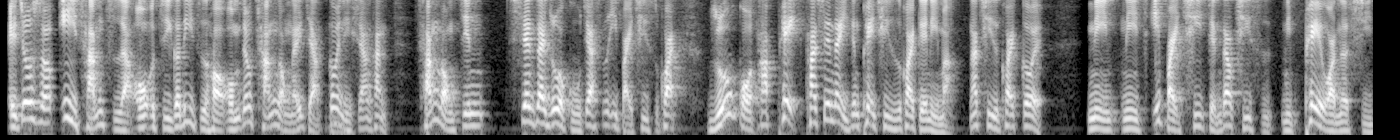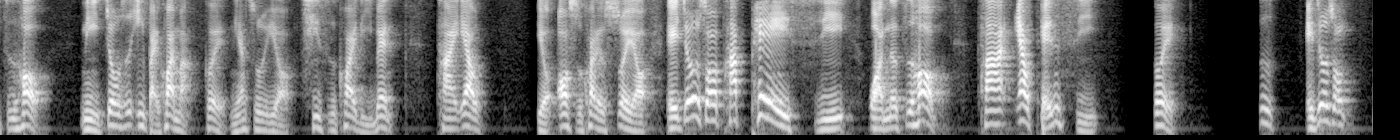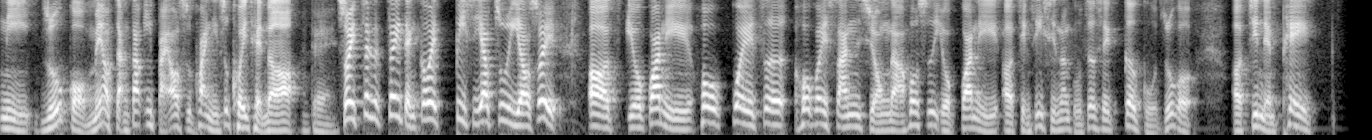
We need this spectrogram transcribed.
也就是说，异常值啊，我举个例子哈，我们就长荣来讲，各位你想想看。长荣今现在如果股价是一百七十块，如果他配，他现在已经配七十块给你嘛，那七十块，各位，你你一百七减掉七十，你配完了息之后，你就是一百块嘛，各位你要注意哦，七十块里面他要有二十块的税哦，也就是说他配息完了之后，他要填息，对，是，也就是说。你如果没有涨到一百二十块，你是亏钱的哦。对，所以这个这一点各位必须要注意哦。所以呃，有关于货柜这货柜三雄的，或是有关于呃景气循环股这些个股，如果呃今年配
